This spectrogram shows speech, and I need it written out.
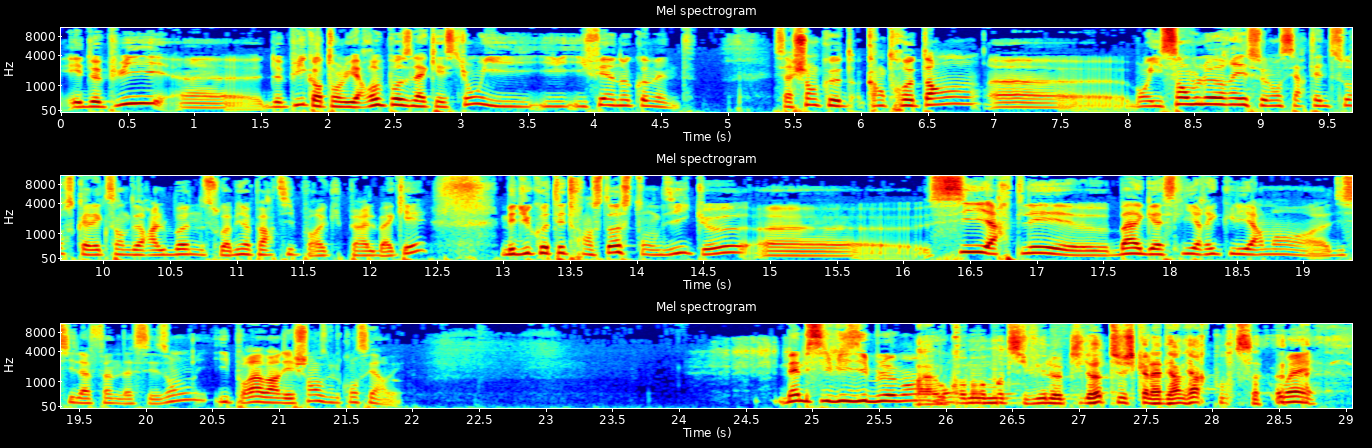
et depuis, euh, depuis quand on lui repose la question, il, il, il fait un no comment. Sachant que qu'entre temps, euh, bon, il semblerait, selon certaines sources, qu'Alexander Albon soit bien parti pour récupérer le baquet, mais du côté de France Tost, on dit que euh, si Hartley euh, bat Gasly régulièrement d'ici la fin de la saison, il pourrait avoir les chances de le conserver. Même si visiblement, bon, Ou comment motiver le pilote jusqu'à la dernière course. ouais.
